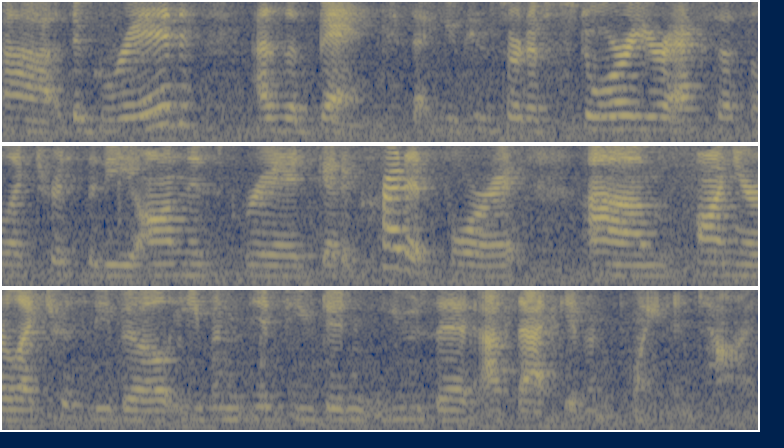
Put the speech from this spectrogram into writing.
uh, the grid, as a bank that you can sort of store your excess electricity on this grid, get a credit for it um, on your electricity bill, even if you didn't use it at that given point in time.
